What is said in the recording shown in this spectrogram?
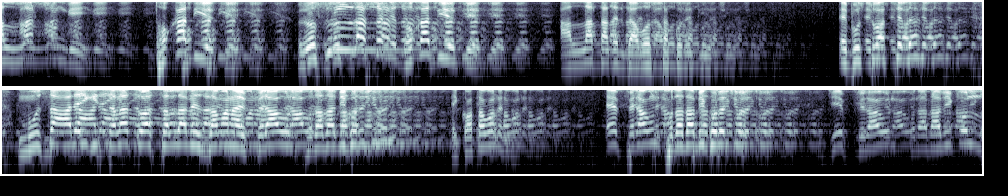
আল্লাহর সঙ্গে ধোকা দিয়েছে, রসুল্লাহর সঙ্গে ধোকা দিয়েছে, আল্লাহ তাদের ব্যবস্থা করে দিয়েছে। এই বুঝতে মুসা আলাইহিস সালাতু জামানায় ফেরাউন খোদা দাবি করেছিল? এই কথা বলেন ফেরাউন খোদা দাবি করেছিল? যে ফেরাউন খোদা দাবি করল,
